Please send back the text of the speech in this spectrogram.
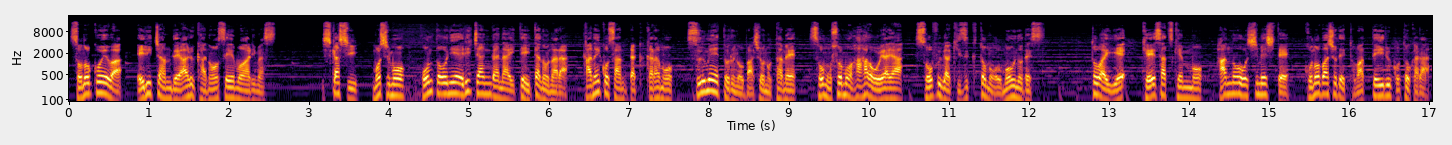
その声はエリちゃんである可能性もあります。しかし、もしも本当にエリちゃんが泣いていたのなら、金子さん宅からも数メートルの場所のため、そもそも母親や祖父が気づくとも思うのです。とはいえ、警察犬も反応を示して、この場所で止まっていることから、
